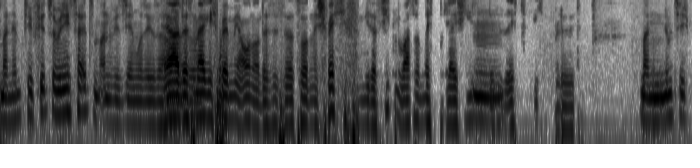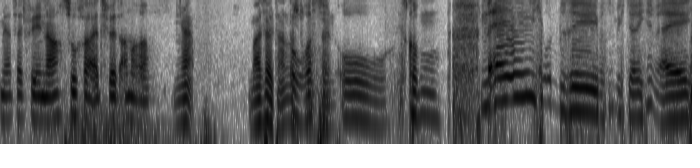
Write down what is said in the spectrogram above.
Man nimmt sich viel zu wenig Zeit zum Anvisieren, muss ich sagen. Ja, das Also, merke ich bei mir auch noch. Das ist ja so eine Schwäche von mir. Das sieht man was und möchte gleich schießen. Mhm. Das ist echt, echt blöd. Man nimmt sich mehr Zeit für die Nachsuche als für das andere. Ja. Mal soll es anders Oh, was sein. denn? Oh, jetzt kommt ein, Elch und ein Reh. Was nehme ich denn? Ich nehme Elch.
